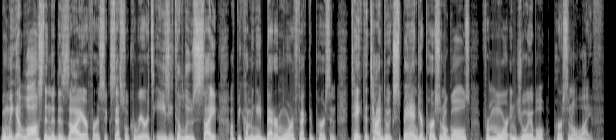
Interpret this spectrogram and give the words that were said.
When we get lost in the desire for a successful career, it's easy to lose sight of becoming a better, more effective person. Take the time to expand your personal goals for more enjoyable personal life.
